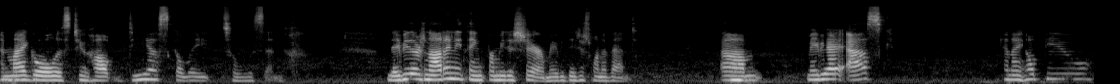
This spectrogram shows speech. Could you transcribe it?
And my goal is to help de escalate to listen. Maybe there's not anything for me to share. Maybe they just want to vent. Um. Maybe I ask, Can I help you?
